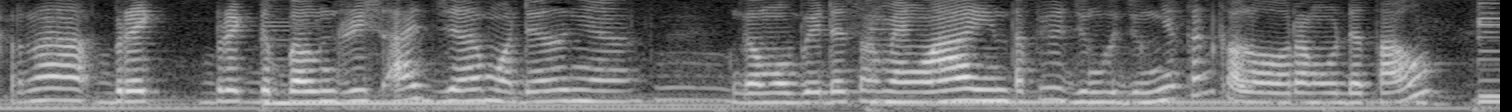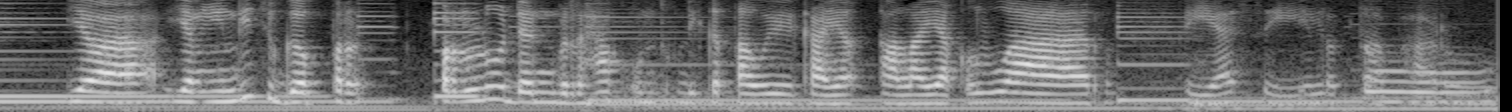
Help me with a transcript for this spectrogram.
Karena break break the boundaries aja modelnya. Nggak mau beda sama yang lain. Tapi ujung-ujungnya kan kalau orang udah tahu ya yang indie juga per- perlu dan berhak untuk diketahui kayak kalayak luar. Iya sih tetap Gitu. harus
